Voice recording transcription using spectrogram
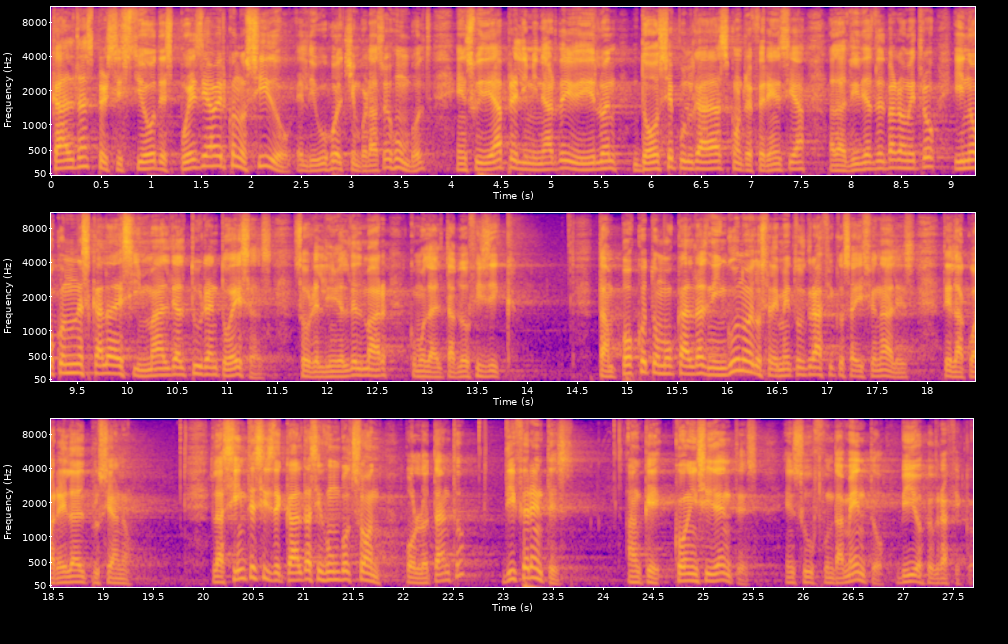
Caldas persistió, después de haber conocido el dibujo del chimborazo de Humboldt, en su idea preliminar de dividirlo en 12 pulgadas con referencia a las líneas del barómetro y no con una escala decimal de altura en toesas sobre el nivel del mar como la del tableau physique. Tampoco tomó Caldas ninguno de los elementos gráficos adicionales de la acuarela del prusiano. La síntesis de Caldas y Humboldt son, por lo tanto, diferentes, aunque coincidentes en su fundamento biogeográfico.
